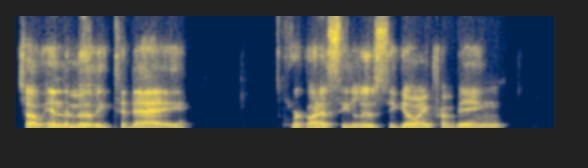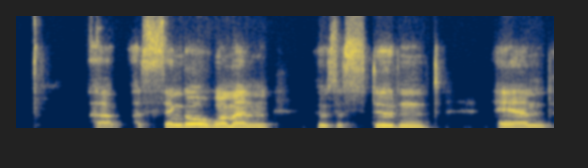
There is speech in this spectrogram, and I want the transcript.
So in the movie today, we're going to see Lucy going from being a, a single woman who's a student and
